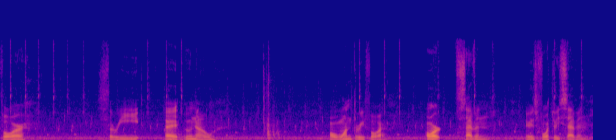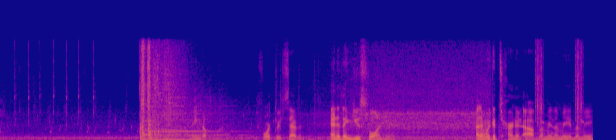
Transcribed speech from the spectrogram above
four, three, uh, uno, or one, three, four, or seven. It was four, three, seven. Bingo. Four, three, seven. Anything useful in here? I think we could turn it up. Let me, let me, let me,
